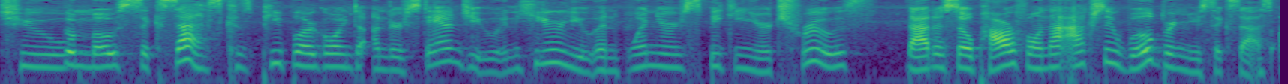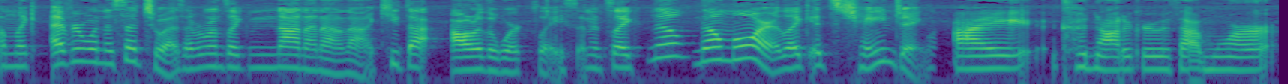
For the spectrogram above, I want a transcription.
to the most success because people are going to understand you and hear you. And when you're speaking your truth, that is so powerful and that actually will bring you success. Unlike everyone has said to us, everyone's like, nah, nah, nah, nah, keep that out of the workplace. And it's like, no, no more. Like it's changing. I could not agree with that more.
